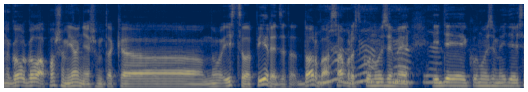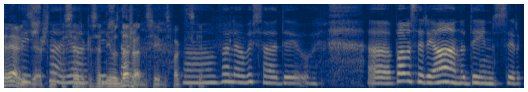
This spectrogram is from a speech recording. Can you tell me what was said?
Nu, Galu galā pašam jauniešam tā kā nu, izcila pieredze darbā, jā, saprast, jā, ko nozīmē jā, jā. ideja, ko nozīmē idejas realizēšana, tā, kas, jā, ir, kas ir divas tā. dažādas vietas faktiski. Uh, vēl jau visādi. Uh, pavasarī ānu dienas ir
